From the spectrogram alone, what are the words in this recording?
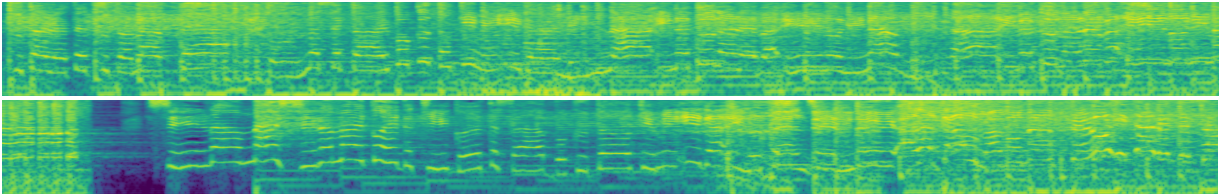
疲れて捕まってこんな世界僕と君以外みんないなくなればいいのになみんないなくなればい。いのにな知らない知らない声が聞こえたさ僕と君以外の全人類。抗う間もなく手を引かれてさ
